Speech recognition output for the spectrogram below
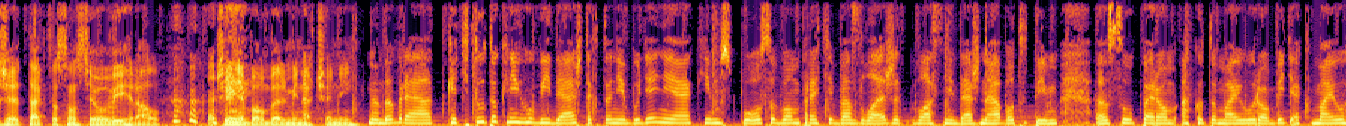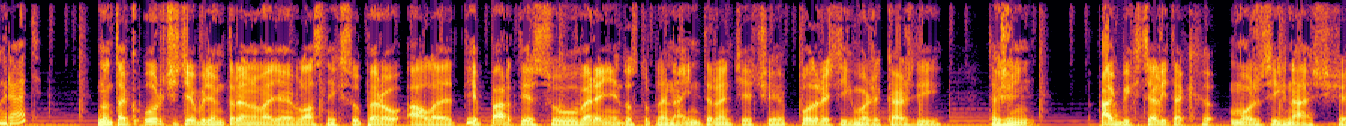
že takto som s tebou vyhral. Čiže nebol veľmi nadšený. No dobré, a keď túto knihu vydáš, tak to nebude nejakým spôsobom pre teba zle, že vlastne dáš návod tým e, súperom, ako to majú robiť, ako majú hrať? No tak určite budem trénovať aj vlastných superov, ale tie partie sú verejne dostupné na internete, čiže pozrieť ich môže každý. Takže ak by chceli, tak môžu si ich nájsť, že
